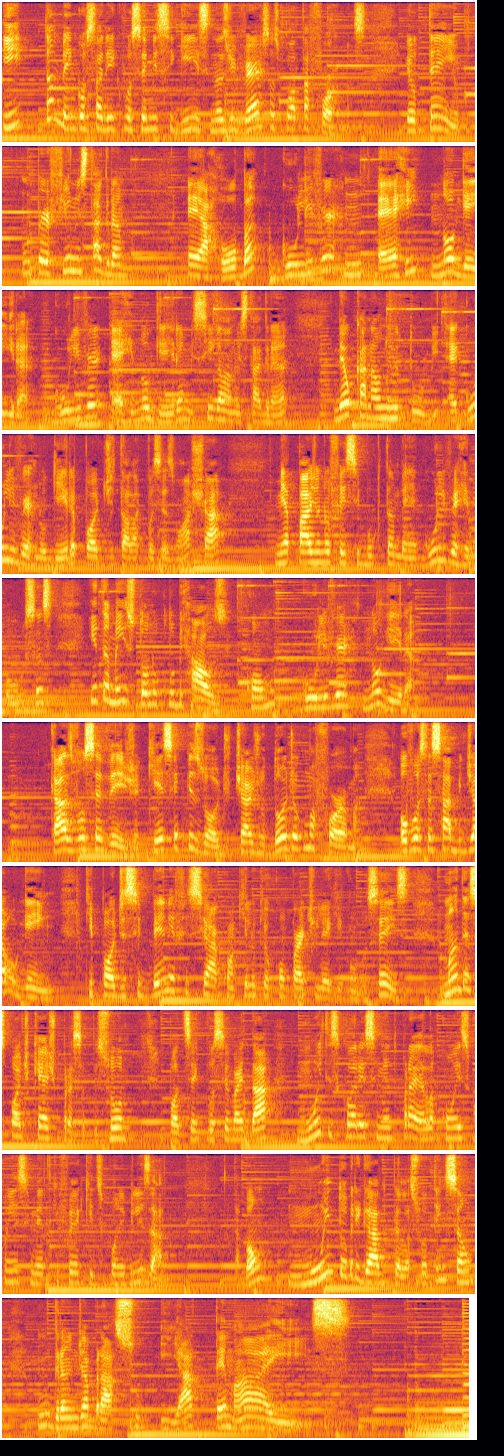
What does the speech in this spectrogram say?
E também gostaria que você me seguisse nas diversas plataformas. Eu tenho um perfil no Instagram, é arroba Gulliver R Nogueira. Gulliver R Nogueira, me siga lá no Instagram. Meu canal no YouTube é Gulliver Nogueira, pode digitar lá que vocês vão achar. Minha página no Facebook também é Gulliver Rebouças e também estou no Clubhouse como Gulliver Nogueira. Caso você veja que esse episódio te ajudou de alguma forma, ou você sabe de alguém que pode se beneficiar com aquilo que eu compartilhei aqui com vocês, manda esse podcast para essa pessoa. Pode ser que você vai dar muito esclarecimento para ela com esse conhecimento que foi aqui disponibilizado. Tá bom? Muito obrigado pela sua atenção. Um grande abraço e até mais. Música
